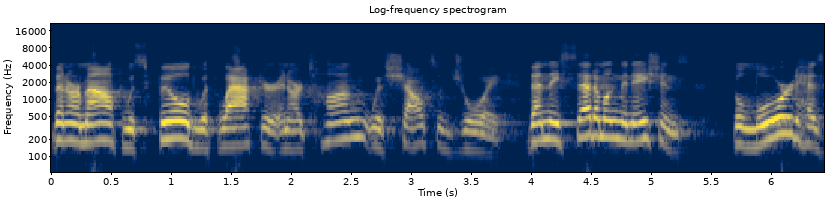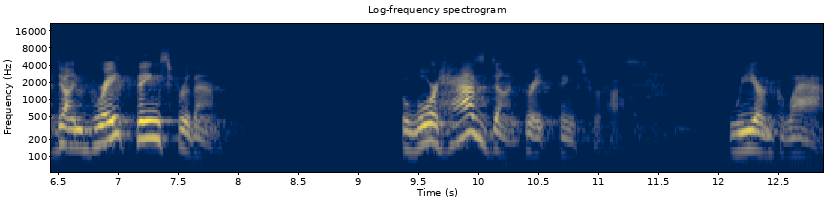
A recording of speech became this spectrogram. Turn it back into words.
Then our mouth was filled with laughter and our tongue with shouts of joy. Then they said among the nations, The Lord has done great things for them. The Lord has done great things for us. We are glad.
